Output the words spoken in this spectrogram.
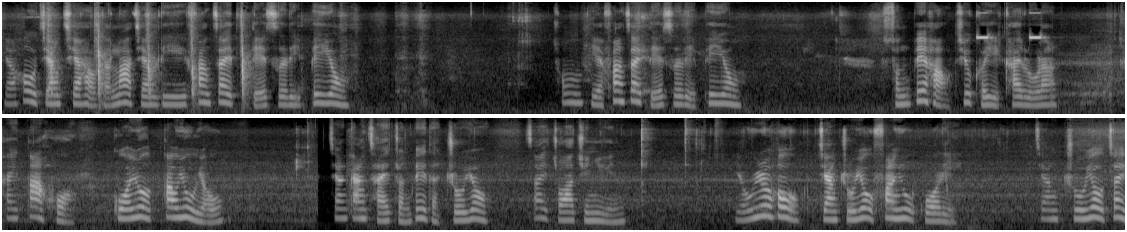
然后将切好的辣椒粒放在碟子里备用。葱也放在碟子里备用。准备好就可以开炉啦！开大火。锅热，倒入油，将刚才准备的猪肉再抓均匀。油热后，将猪肉放入锅里，将猪肉在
